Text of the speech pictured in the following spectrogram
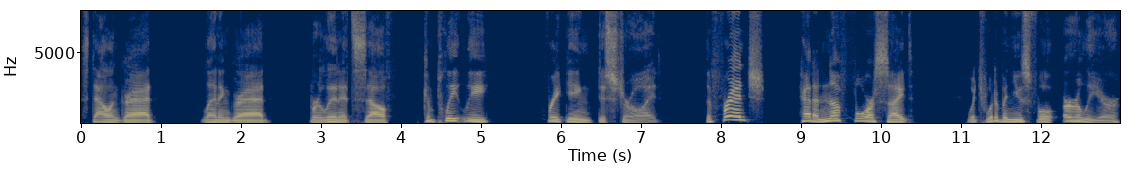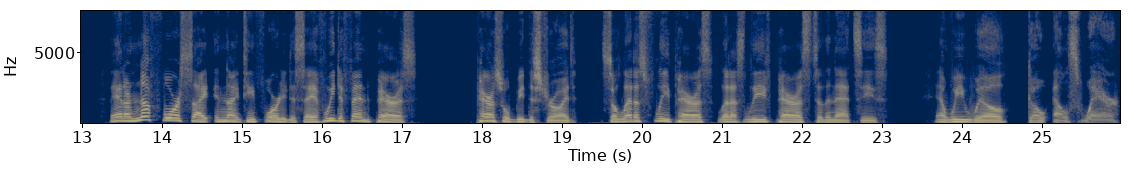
Stalingrad, Leningrad, Berlin itself, completely freaking destroyed. The French had enough foresight, which would have been useful earlier. They had enough foresight in 1940 to say if we defend Paris, Paris will be destroyed. So let us flee Paris, let us leave Paris to the Nazis, and we will go elsewhere.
